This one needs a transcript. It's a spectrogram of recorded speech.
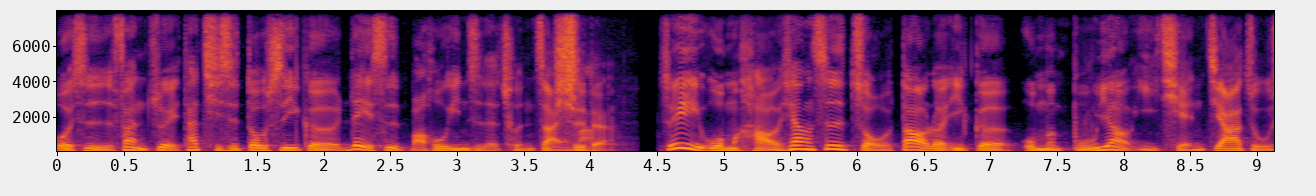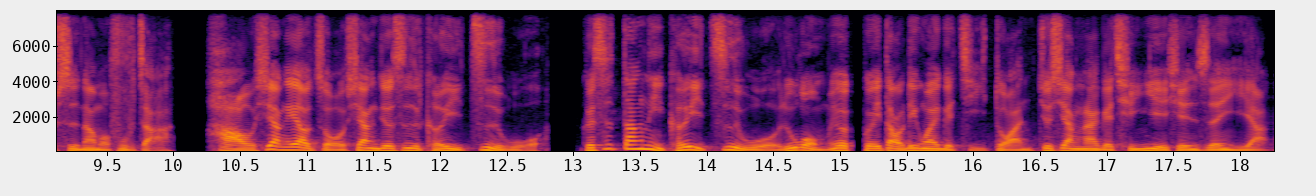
或者是犯罪，它其实都是一个类似保护因子的存在。是的。所以，我们好像是走到了一个我们不要以前家族是那么复杂，好像要走向就是可以自我。可是，当你可以自我，如果我们又推到另外一个极端，就像那个青叶先生一样，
